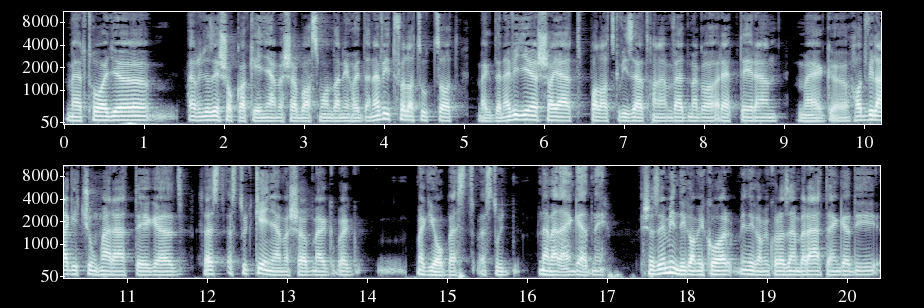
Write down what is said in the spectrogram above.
Mert hogy, mert hogy azért sokkal kényelmesebb azt mondani, hogy de ne vidd föl a cuccot, meg de ne vigyél saját palackvizet, hanem vedd meg a reptéren, meg hadd világítsunk már át téged. Szóval ezt, ezt úgy kényelmesebb, meg, meg, meg jobb ezt, ezt úgy nem elengedni. És ezért mindig amikor, mindig, amikor az ember átengedi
